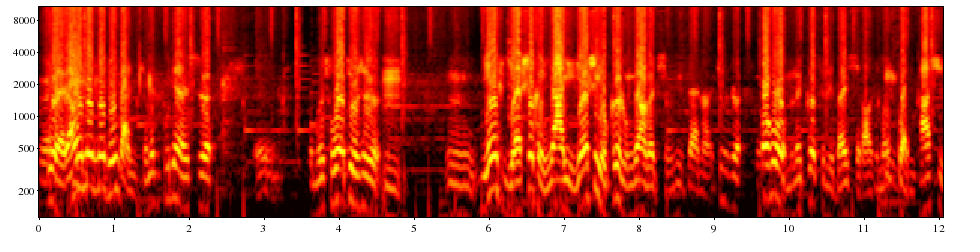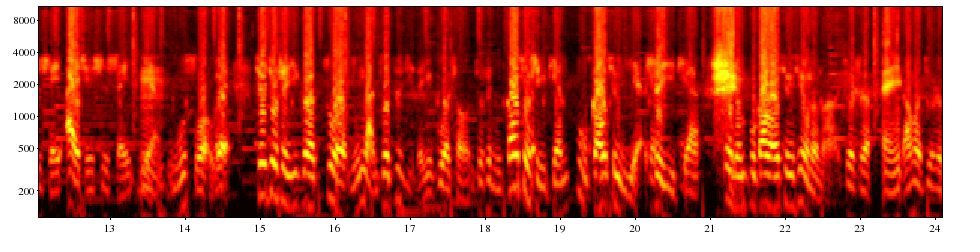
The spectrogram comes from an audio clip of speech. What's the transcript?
对，然后那那种感情的铺垫是，呃，怎么说就是嗯嗯，也也是很压抑，也是有各种各样的情绪在那儿，就是包括我们的歌词里边写到什么，管他是谁，爱谁是谁也无所谓，其实就是一个做勇敢做自己的一个过程，就是你高兴是一天，不高兴也是一天，为什，么不高高兴兴的呢？就是哎，然后就是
